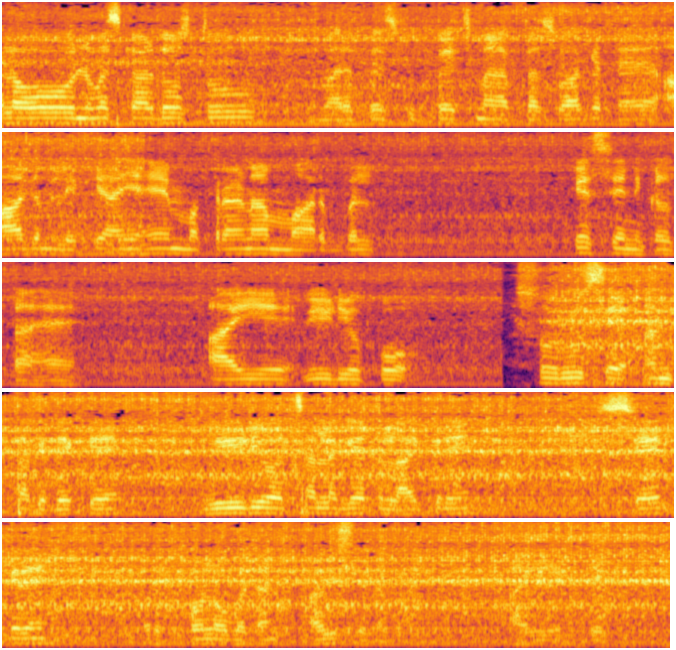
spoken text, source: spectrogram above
Hello, नमस्कार दोस्तों। हमारे फेसबुक पेज में आपका स्वागत है। आज हम लेके आए हैं मकराना मार्बल। कैसे निकलता है? आइए वीडियो को शुरू से अंत तक देखें। वीडियो अच्छा लगे तो लाइक करें शेयर करें और फॉलो बटन अवश्य दबाएँ। आइए देखें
